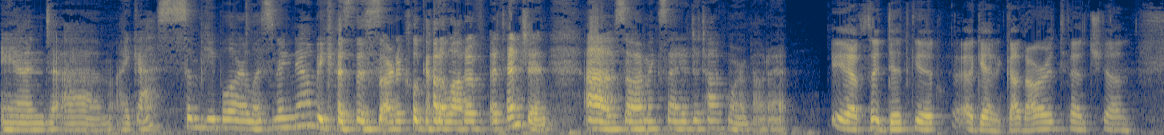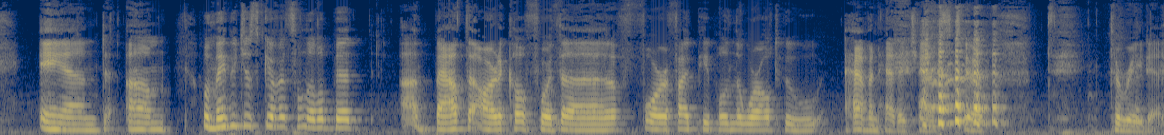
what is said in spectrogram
And um, I guess some people are listening now because this article got a lot of attention. Um, so I'm excited to talk more about it. Yes, it did get again. It got our attention, and um, well, maybe just give us a little bit about the article for the four or five people in the world who haven't had a chance to to read it.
